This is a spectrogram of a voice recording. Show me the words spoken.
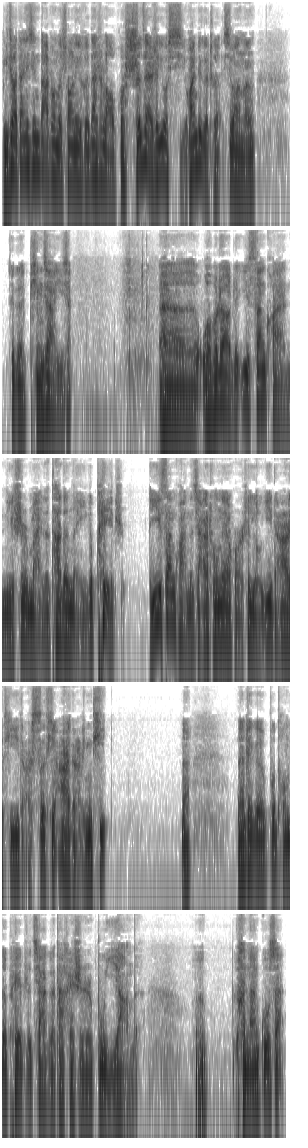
比较担心大众的双离合，但是老婆实在是又喜欢这个车，希望能这个评价一下。呃，我不知道这 E 三款你是买的它的哪一个配置？E 三款的甲壳虫那会儿是有 1.2T、1.4T、2.0T，那那这个不同的配置价格它还是不一样的，呃，很难估算。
